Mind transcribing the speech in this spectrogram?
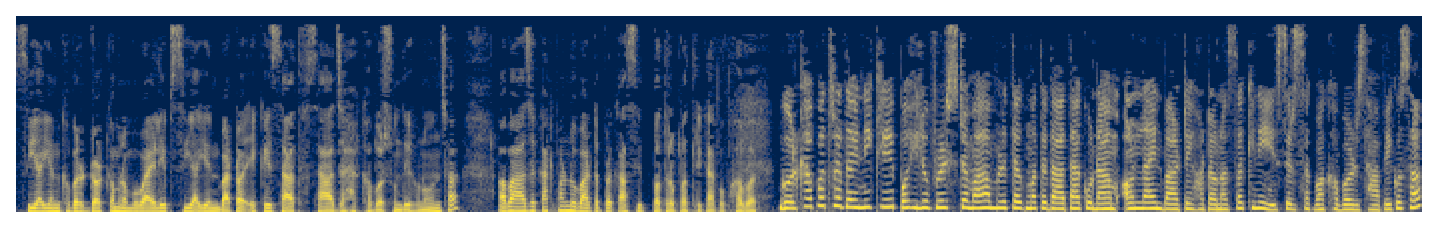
CIN Khabar dot com र मोबाइल एप सीआईएनबाट एकैसाथ साझा खबर सुन्दै हुनुहुन्छ। अब आज काठमाडौँबाट प्रकाशित पत्र पत्रिकाको खबर। गोर्खापत्र दैनिकले पहिलो पृष्ठमा मृतक मतदाताको नाम अनलाइनबाटै हटाउन सकिने शीर्षकमा खबर छापेको छ।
